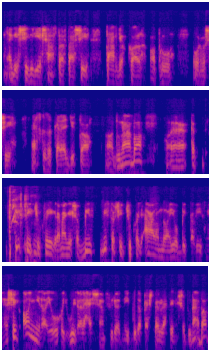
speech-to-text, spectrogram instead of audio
egészségügyi és háztartási tárgyakkal, apró orvosi eszközökkel együtt a a Dunába, tehát tisztítsuk végre meg, és biztosítsuk, hogy állandóan jobb itt a vízminőség. Annyira jó, hogy újra lehessen fürödni Budapest területén is a Dunába,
